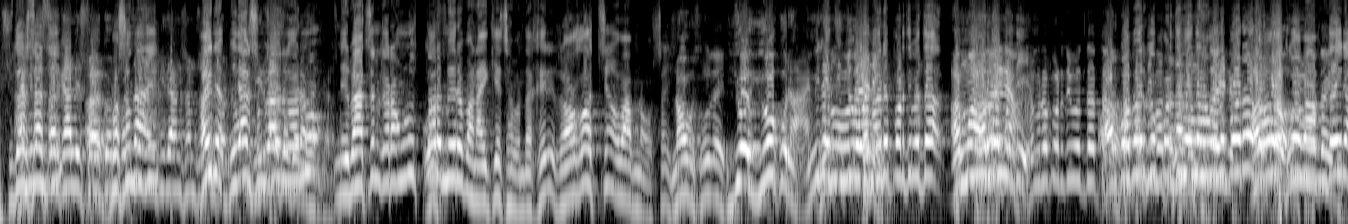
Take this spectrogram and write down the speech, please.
सुदर्शन सरकारले होइन विधान संशोधन निर्वाचन गर्नु गराउनु। निर्वाचन गराउनु तर मेरो भनाइ के छ भन्दाखेरि रगत चाहिँ अभाव नहोस् है। यो यो कुरा हामीले प्रतिबद्धता हाम्रो प्रतिबद्धता तपाईँको प्रतिबद्धता। हुनु पर्यो रगतको अभाव हुँदैन।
